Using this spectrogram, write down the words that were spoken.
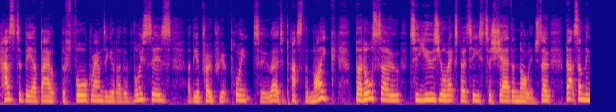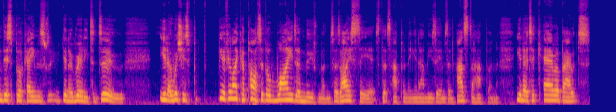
has to be about the foregrounding of other voices at the appropriate point to uh, to pass the mic, but also to use your expertise to share the knowledge. So that's something this book aims, you know, really to do. You know, which is if you like, a part of a wider movement, as I see it, that's happening in our museums and has to happen. You know, to care about,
